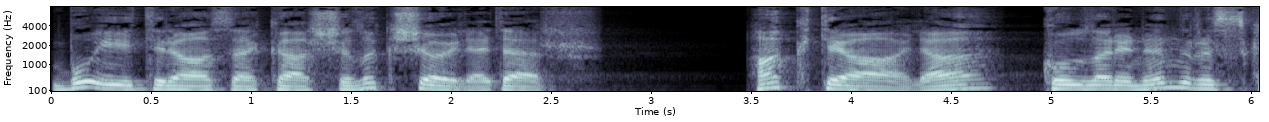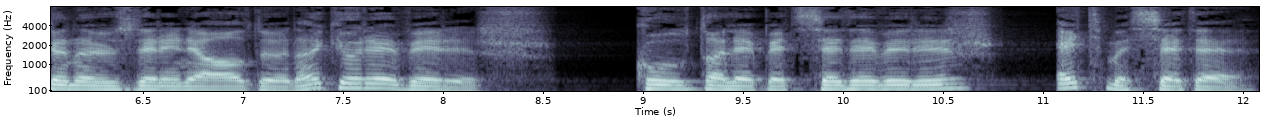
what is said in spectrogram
bu itiraza karşılık şöyle der. Hak Teâlâ kullarının rızkını üzerine aldığına göre verir. Kul talep etse de verir, etmese de.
